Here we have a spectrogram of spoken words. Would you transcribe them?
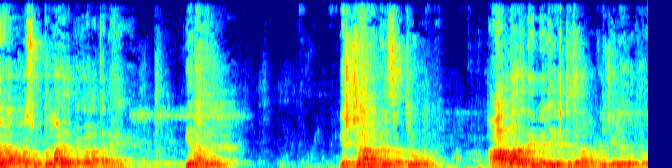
ಹೆಣವನ್ನು ಸುಟ್ಟು ಮಾಡಿದ ಪ್ರಕರಣ ತಾನೆ. ಏನಾದರೂ ಎಷ್ಟು ಜನ ಮಕ್ಕಳು ಸತ್ರು, ಆಪಾದನೆ ಮೇಲೆ ಎಷ್ಟು ಜನ ಮಕ್ಕಳು ಜೈಲಿಗೆ ಹೋದರು?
